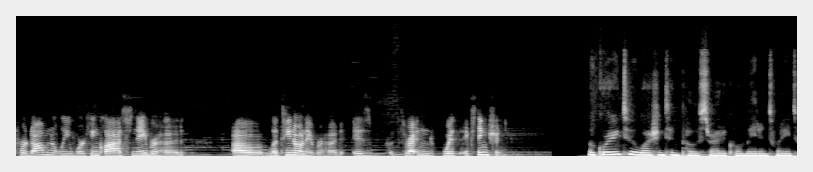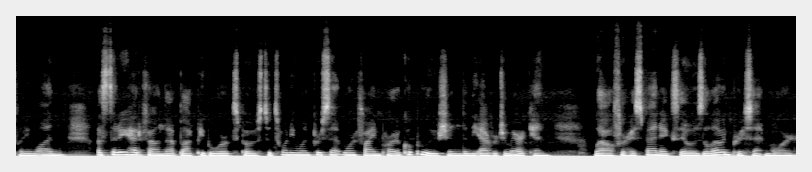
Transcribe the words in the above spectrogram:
predominantly working class neighborhood, a Latino neighborhood, is threatened with extinction. According to a Washington Post article made in 2021, a study had found that black people were exposed to 21% more fine particle pollution than the average American, while for Hispanics it was 11% more,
